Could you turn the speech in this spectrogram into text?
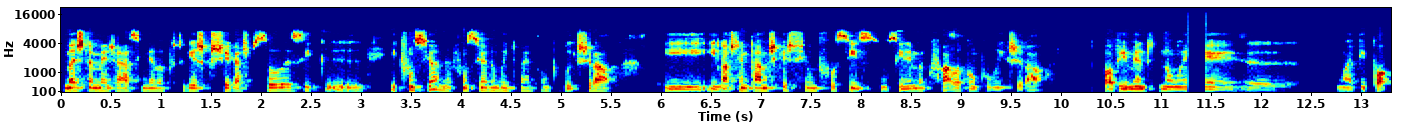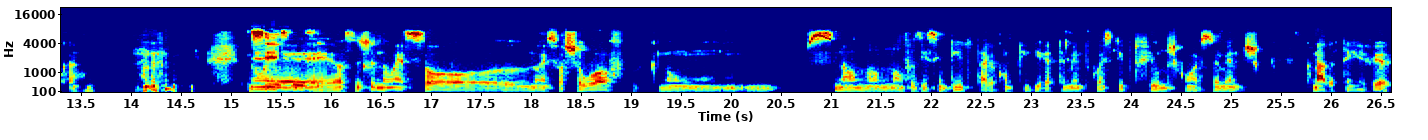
mas também já há cinema português que chega às pessoas e que, e que funciona, funciona muito bem para um público geral. E, e, nós tentámos que este filme fosse isso, um cinema que fala para um público geral. Obviamente não é, uh, não é pipoca, não sim, é, sim, sim. ou seja, não é só, não é só show off, porque não, senão não, não fazia sentido estar a competir diretamente com esse tipo de filmes com orçamentos que nada têm a ver.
